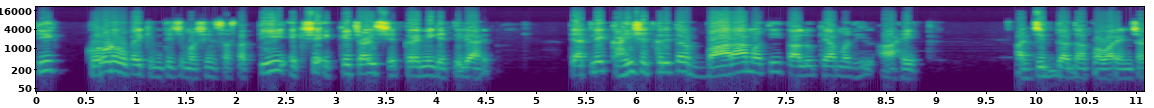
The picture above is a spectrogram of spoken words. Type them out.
ती करोडो रुपये किमतीची मशीन्स असतात. ती एकशे एक्केचाळीस शेतकऱ्यांनी घेतलेली आहेत. त्यातले काही शेतकरी तर बारामती तालुक्यामधील आहेत. अजितदादा पवार यांच्या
